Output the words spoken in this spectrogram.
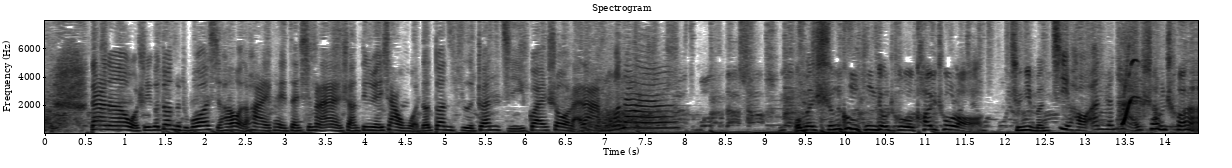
当然呢，我是一个段子主播，喜欢我的话，也可以在喜马拉雅上订阅一下我的段子专辑《怪兽来啦》，么么哒。我们神空公交车开车了，请你们系好安全带，上车啊！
